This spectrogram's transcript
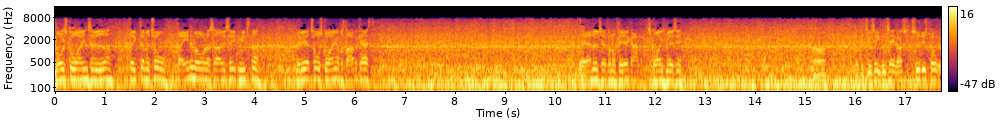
målscorer indtil videre. Richter med to rene mål, og så har vi set Milsner levere to scoringer på straffekast. Jeg er nødt til at få nogle flere i gang, scoringsmæssigt. Og effektiviteten taler også et tydeligt sprog. Det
